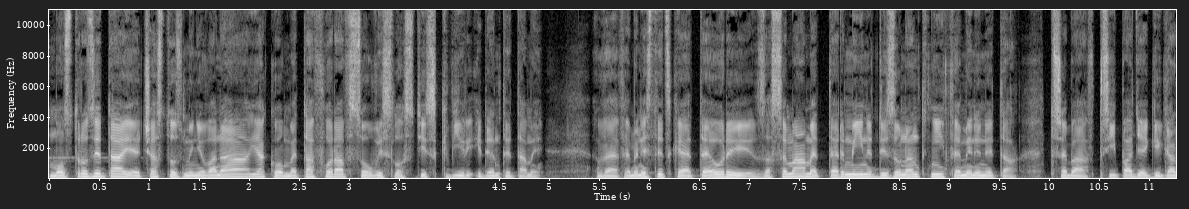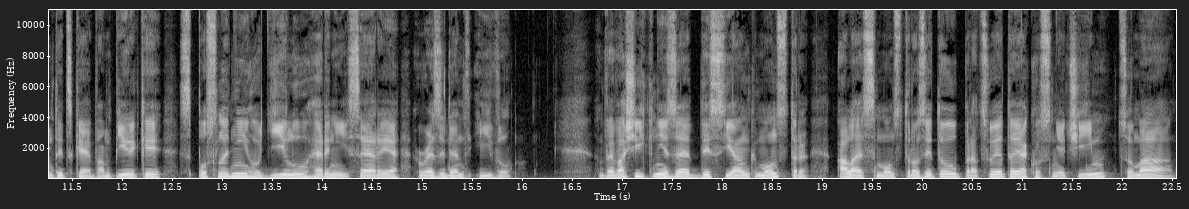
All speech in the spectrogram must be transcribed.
Monstrozita je často zmiňovaná jako metafora v souvislosti s queer identitami. Ve feministické teorii zase máme termín disonantní femininita, třeba v případě gigantické vampírky z posledního dílu herní série Resident Evil. Ve vaší knize This Young Monster ale s monstrozitou pracujete jako s něčím, co má,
